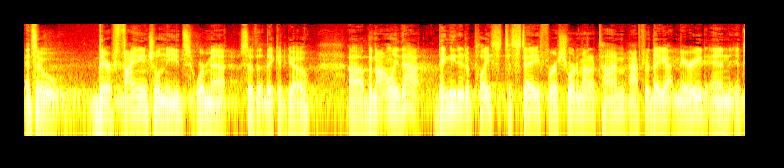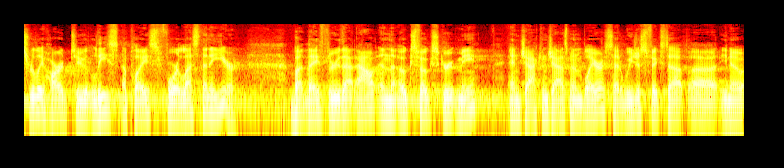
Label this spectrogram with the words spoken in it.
And so their financial needs were met so that they could go. Uh, but not only that, they needed a place to stay for a short amount of time after they got married, and it's really hard to lease a place for less than a year. But they threw that out, and the Oaks folks GroupMe. And Jack and Jasmine Blair said, "We just fixed up, uh, you know,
